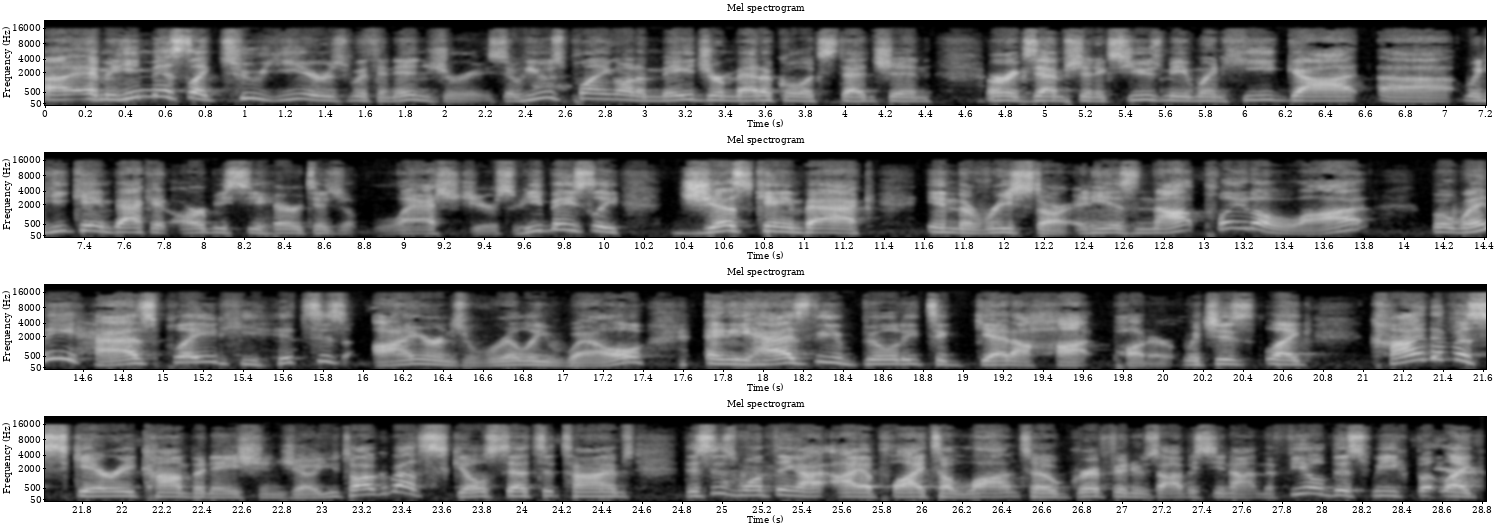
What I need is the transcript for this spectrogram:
Uh, I mean, he missed like two years with an injury. So he was playing on a major medical extension or exemption, excuse me, when he got, uh, when he came back at RBC Heritage last year. So he basically just came back in the restart and he has not played a lot but when he has played, he hits his irons really well and he has the ability to get a hot putter, which is like kind of a scary combination, Joe. You talk about skill sets at times. This is one thing I, I apply to Lanto Griffin, who's obviously not in the field this week, but like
